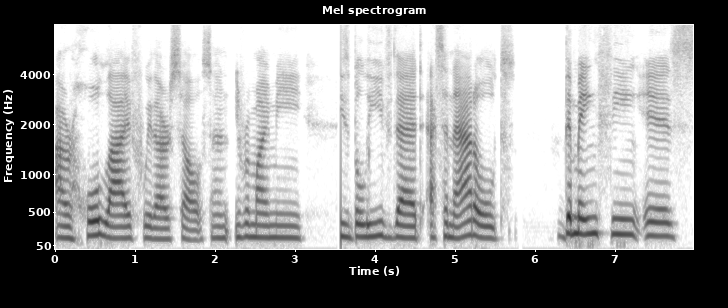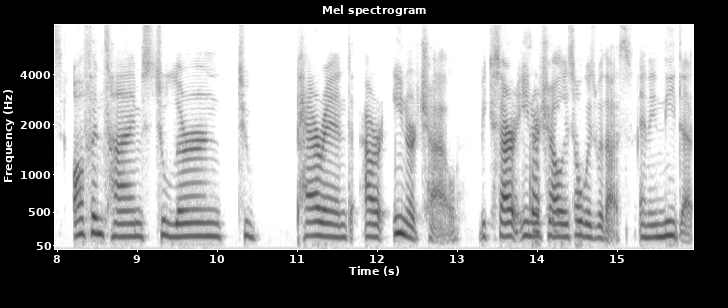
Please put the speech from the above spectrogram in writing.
our whole life with ourselves. And it reminded me this belief that as an adult, the main thing is oftentimes to learn to parent our inner child because our inner child is always with us and it needs us.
